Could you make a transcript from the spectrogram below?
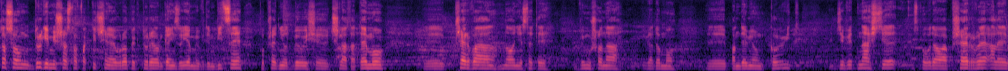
To są drugie Mistrzostwa faktycznie Europy, które organizujemy w Dębicy. Poprzednie odbyły się 3 lata temu. Y, Przerwa, no niestety wymuszona, wiadomo, y, pandemią COVID-19 spowodowała przerwę, ale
